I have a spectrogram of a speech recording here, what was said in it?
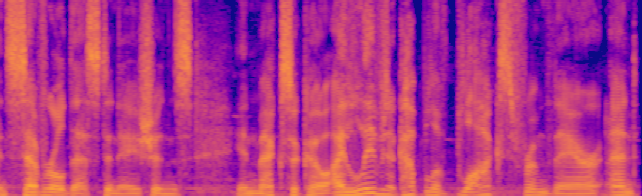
and several destinations in Mexico. I lived a couple of blocks from there. And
